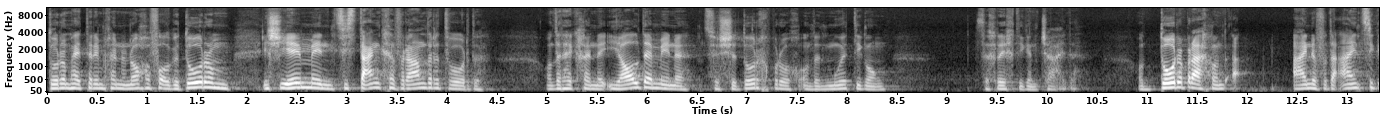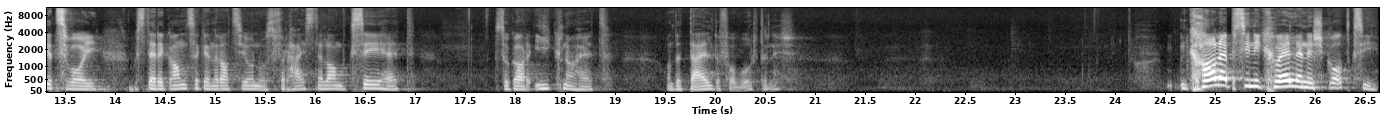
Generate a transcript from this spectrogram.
Darum hat er ihm nachfolgen Darum ist in ihm sein Denken verändert worden. Und er konnte in all dem zwischen Durchbruch und Entmutigung sich richtig entscheiden. Und durchbrechen und einer von den einzigen zwei aus dieser ganzen Generation, die das verheißene Land gesehen hat, sogar eingenommen hat und ein Teil davon geworden ist. Kaleb, seine Quellen war Gott. Sein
